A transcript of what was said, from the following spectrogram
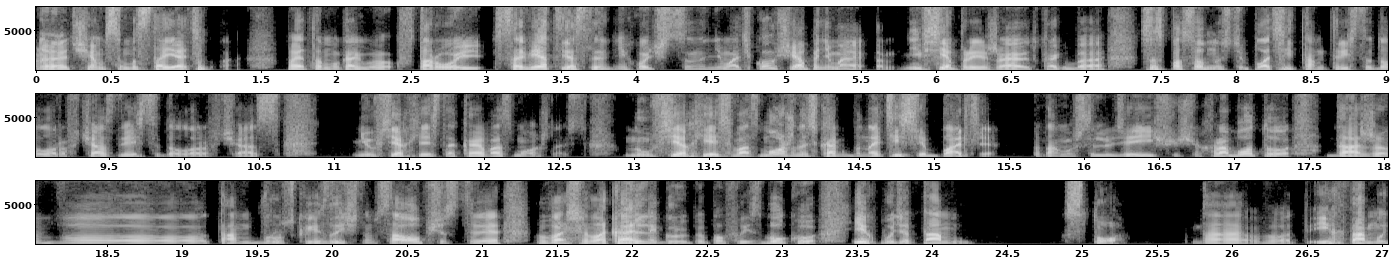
э, чем самостоятельно. Поэтому, как бы, второй совет, если не хочется нанимать коуча, я понимаю, там, не все приезжают, как бы, со способностью платить, там, 300 долларов в час, 200 долларов в час. Не у всех есть такая возможность. Но у всех есть возможность, как бы, найти себе бади потому что людей, ищущих работу, даже в, там, в русскоязычном сообществе, в вашей локальной группе по Фейсбуку, их будет там 100, да, вот, их там у,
